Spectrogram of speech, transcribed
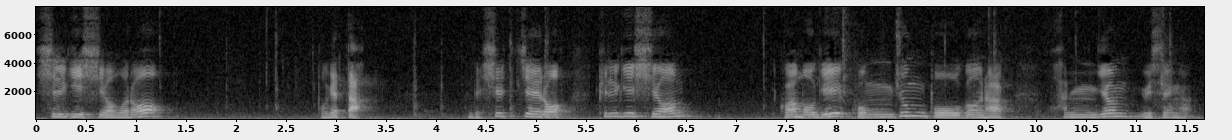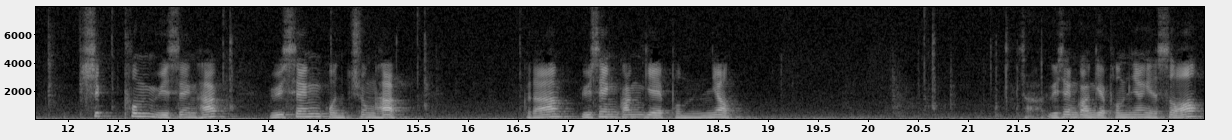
실기시험으로 보겠다. 근데 실제로 필기시험 과목이 공중보건학, 환경위생학, 식품위생학, 위생곤충학, 그 다음 위생관계 법령. 자, 위생관계 법령에서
